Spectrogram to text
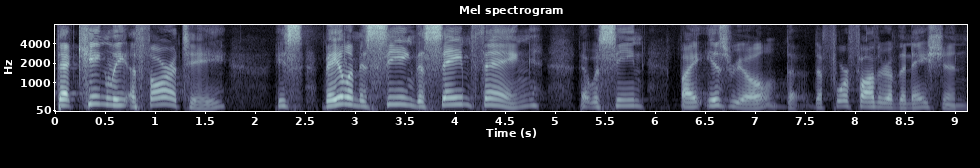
that kingly authority. He's, Balaam is seeing the same thing that was seen by Israel, the, the forefather of the nation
